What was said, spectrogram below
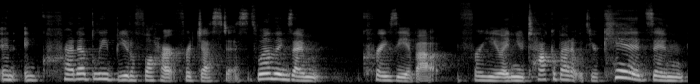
an incredibly beautiful heart for justice. It's one of the things I'm crazy about for you, and you talk about it with your kids, and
